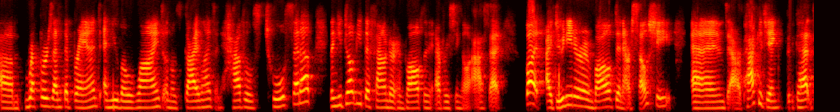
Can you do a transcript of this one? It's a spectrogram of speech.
um, represent the brand and you've aligned on those guidelines and have those tools set up, then you don't need the founder involved in every single asset. But I do need her involved in our sell sheet and our packaging because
